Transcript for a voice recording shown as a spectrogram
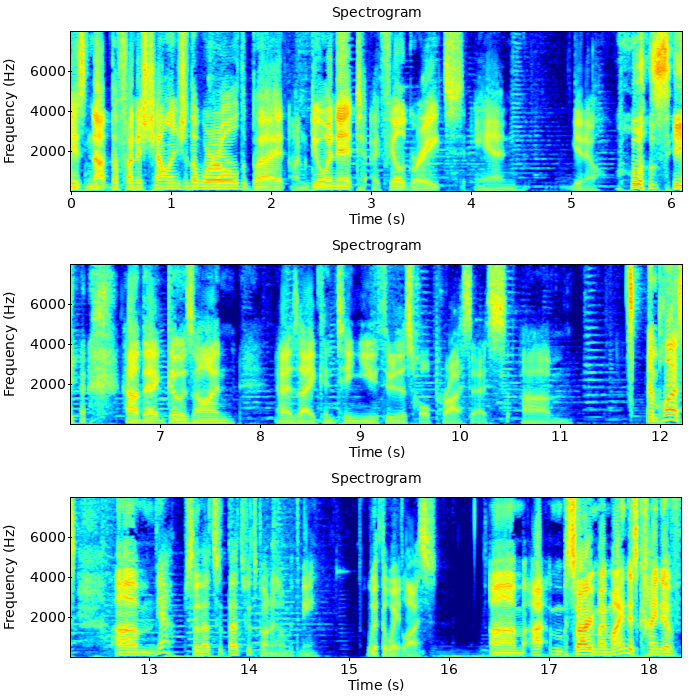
is not the funnest challenge in the world, but I'm doing it. I feel great, and you know, we'll see how that goes on as I continue through this whole process. Um, and plus, um, yeah, so that's what that's what's going on with me with the weight loss. Um, I'm sorry, my mind is kind of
